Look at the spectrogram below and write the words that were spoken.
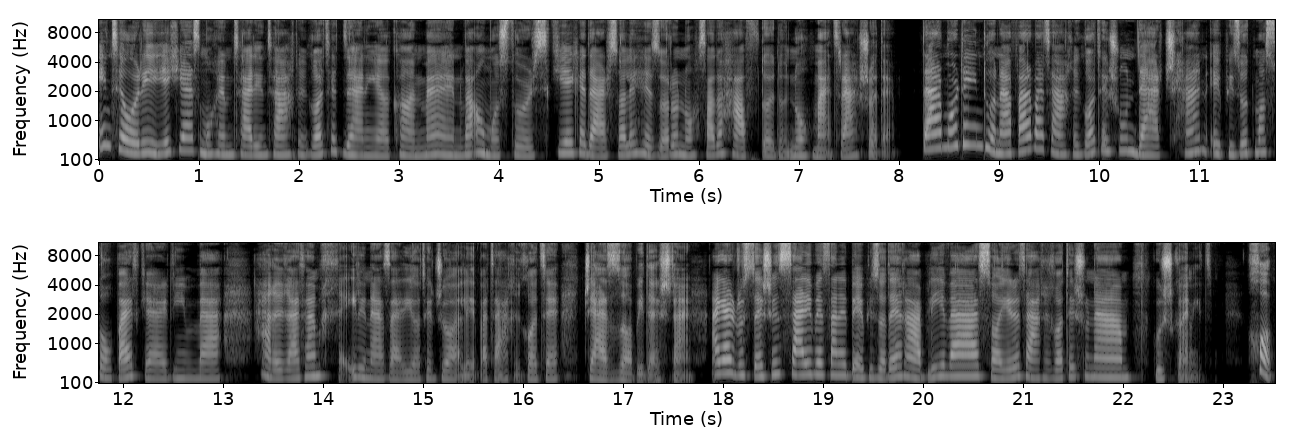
این تئوری یکی از مهمترین تحقیقات دنیل کانمن و آموستورسکیه که در سال 1979 مطرح شده. در مورد این دو نفر و تحقیقاتشون در چند اپیزود ما صحبت کردیم و حقیقتا خیلی نظریات جالب و تحقیقات جذابی داشتن. اگر دوست داشتین سری بزنید به اپیزودهای قبلی و سایر تحقیقاتشون هم گوش کنید. خب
